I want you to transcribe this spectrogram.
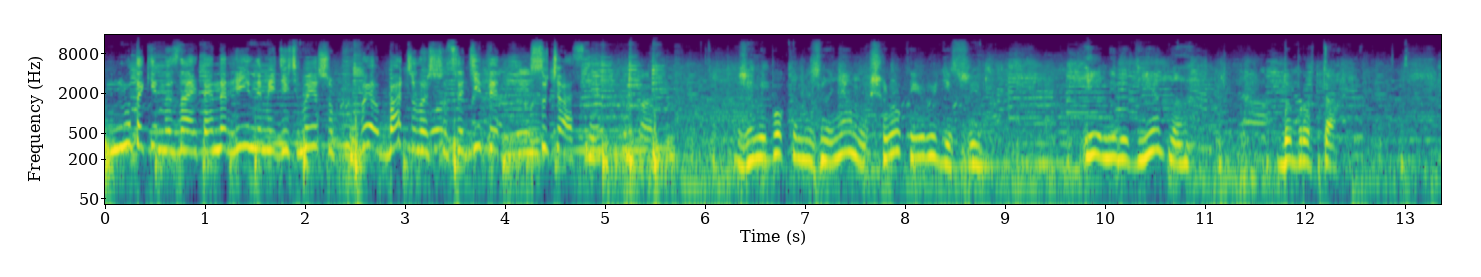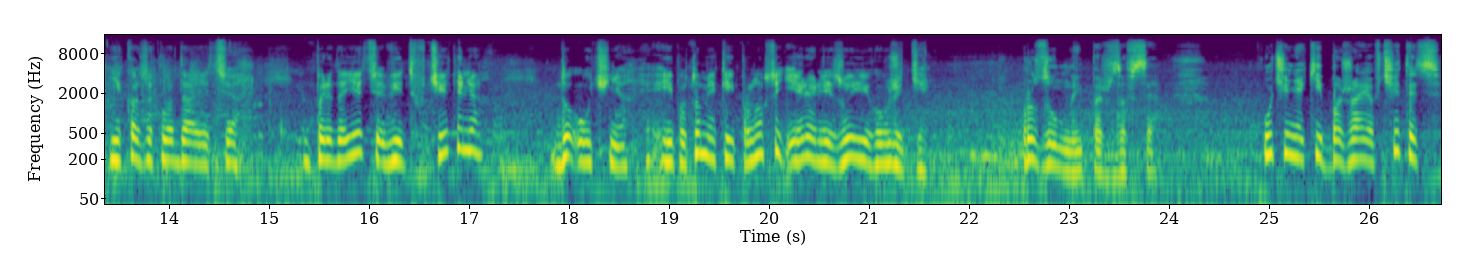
ну такими, знаєте, енергійними дітьми, щоб ви бачили, що це діти сучасні. з глибокими знаннями, широкою ерудицією і невід'ємна доброта, яка закладається, передається від вчителя до учня, і потім який проносить і реалізує його в житті. розумний, перш за все. Учень, який бажає вчитись,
